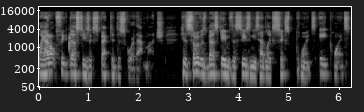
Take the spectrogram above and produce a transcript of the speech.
Like I don't think Dusty's expected to score that much. His some of his best games this season, he's had like six points, eight points,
